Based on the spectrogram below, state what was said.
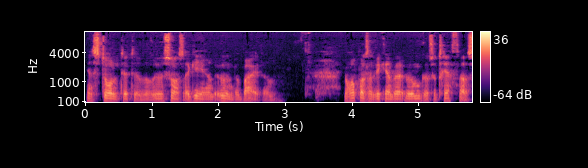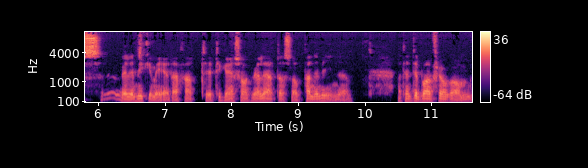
en stolthet över USAs agerande under Biden. Jag hoppas att vi kan börja umgås och träffas väldigt mycket mer därför att eh, jag tycker det är en sak vi har lärt oss av pandemin eh, att det inte bara är en fråga om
